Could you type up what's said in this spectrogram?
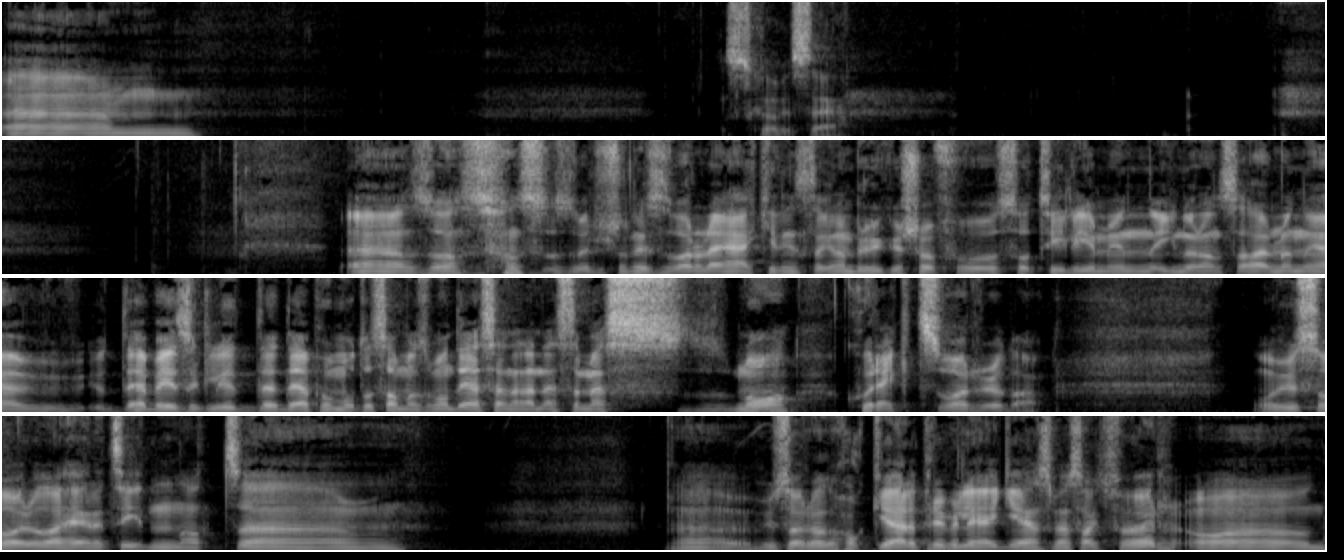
Um, skal vi se Uh, så, så, så, så svarer det Jeg er ikke en Instagram-bruker, så, så tilgi min ignoranse her, men jeg, det, er det, det, er på en måte samme som at jeg sender en SMS nå. Korrekt, svarer hun da. Og hun svarer jo da hele tiden at uh, Hun svarer at hockey er et privilegium, som jeg har sagt før. Og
